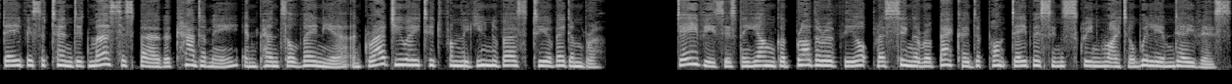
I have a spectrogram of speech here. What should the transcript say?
Davies attended Mercersburg Academy in Pennsylvania and graduated from the University of Edinburgh. Davies is the younger brother of the opera singer Rebecca DuPont Davies and screenwriter William Davies.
